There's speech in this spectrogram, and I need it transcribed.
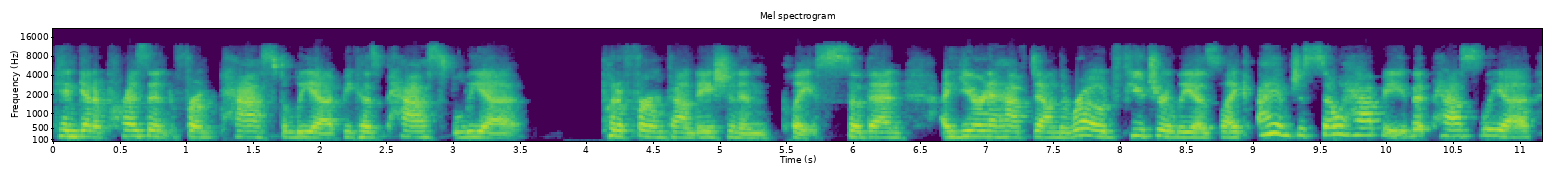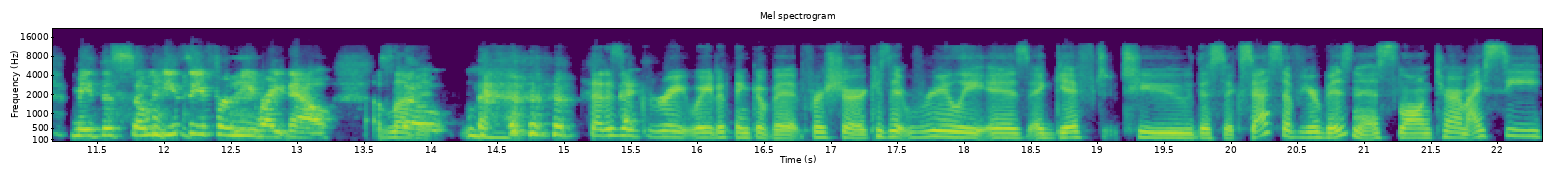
can get a present from past Leah because past Leah put a firm foundation in place. So then a year and a half down the road, future Leah's like, I am just so happy that past Leah made this so easy for me right now. I love it. it. That is a great way to think of it for sure, because it really is a gift to the success of your business long term. I see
